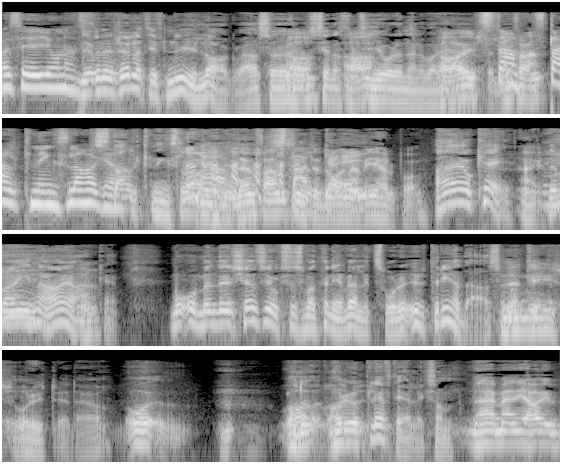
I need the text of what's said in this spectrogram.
Vad säger Jonas? Det är väl en relativt ny lag va? Alltså Ja, de senaste ja. tio åren eller vad det Ja, är. just det. Den Stal- fann- stalkningslagen. Stalkningslagen. Den fanns inte då när vi höll på. Nej, okej. Det var innan, ja, ja, okej. Men- Men den känns ju också som att den är väldigt svår att utreda. Alltså, Den är ju svår att utreda, ja. Och, och, har, har du upplevt det liksom? Nej men jag,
